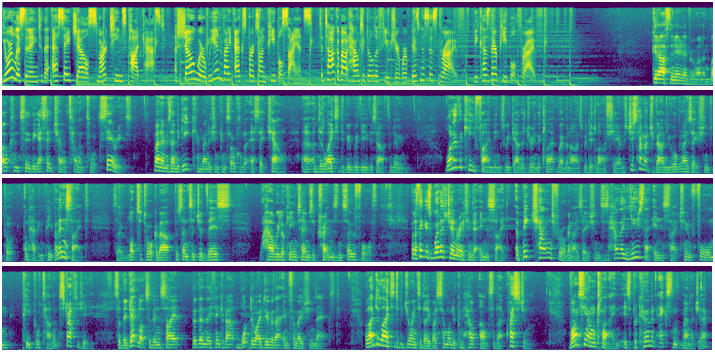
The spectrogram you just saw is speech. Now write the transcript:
You're listening to the SHL Smart Teams Podcast, a show where we invite experts on people science to talk about how to build a future where businesses thrive because their people thrive. Good afternoon, everyone, and welcome to the SHL Talent Talk series. My name is Andy Geek, I'm managing consultant at SHL. Uh, I'm delighted to be with you this afternoon. One of the key findings we gathered during the client webinars we did last year was just how much value organisations put on having people insight. So lots of talk about percentage of this, how are we looking in terms of trends and so forth. But I think as well as generating that insight, a big challenge for organisations is how they use that insight to inform people talent strategy. So they get lots of insight, but then they think about what do I do with that information next? Well, I'm delighted to be joined today by someone who can help answer that question. Vinciane Klein is Procurement Excellence Manager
